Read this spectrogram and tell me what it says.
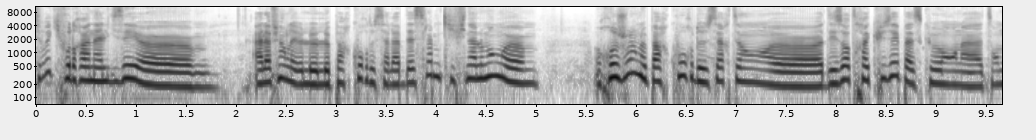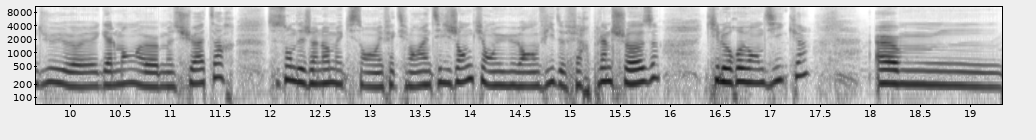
C'est vrai qu'il faudra analyser euh, à la fin le, parcours de Salah Abdeslam qui finalement, euh, rejoint le parcours de certains euh, des autres accusés parce qu'on a attendu également Monsieur Attar. Ce sont des jeunes hommes qui sont effectivement intelligents, qui ont eu envie de faire plein de choses, qui le revendiquent. Euh,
